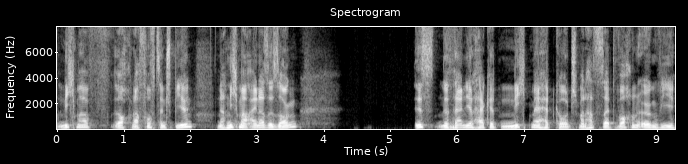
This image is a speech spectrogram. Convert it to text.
nicht mal doch nach 15 Spielen, nach nicht mal einer Saison ist Nathaniel Hackett nicht mehr Head Coach. Man hat es seit Wochen irgendwie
